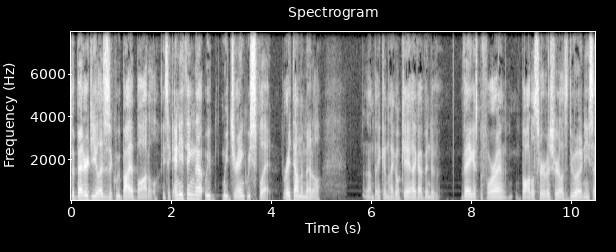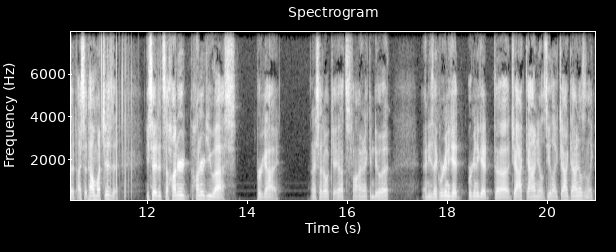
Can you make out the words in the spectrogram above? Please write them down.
the better deal is, is like we buy a bottle. He's like, anything that we we drink, we split right down the middle. And I'm thinking like, okay, like I've been to Vegas before, I bottle service, sure, let's do it. And he said, I said, how much is it? He said it's a hundred hundred US per guy. And I said, okay, that's fine, I can do it. And he's like, we're gonna get we're gonna get uh, Jack Daniels. Do you like Jack Daniels? And like,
